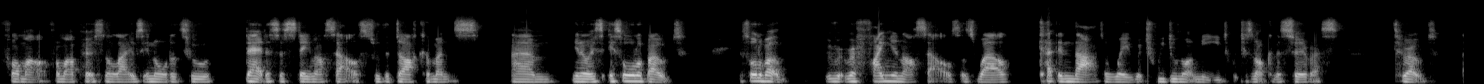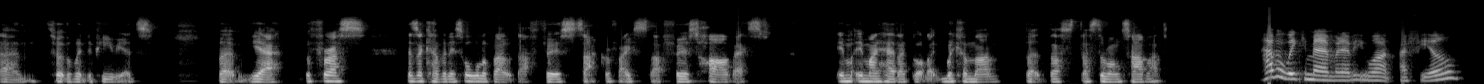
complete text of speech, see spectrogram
from our from our personal lives in order to better sustain ourselves through the darker months. Um, you know, it's it's all about it's all about re- refining ourselves as well, cutting that away which we do not need, which is not going to serve us throughout um, throughout the winter periods. But yeah, but for us as a coven, it's all about that first sacrifice, that first harvest. In, in my head, I've got like Wicker Man but that's that's the wrong Sabbath. Have a Wicker Man whenever you want. I feel.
